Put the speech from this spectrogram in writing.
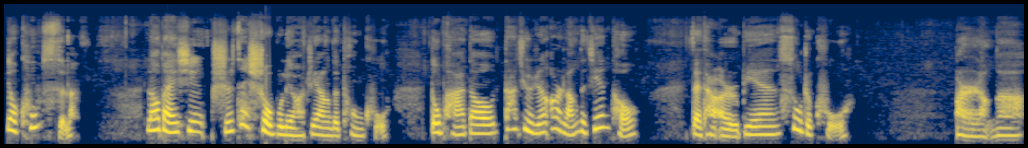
要枯死了。老百姓实在受不了这样的痛苦，都爬到大巨人二郎的肩头，在他耳边诉着苦：“二郎啊，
